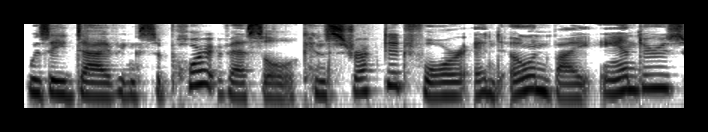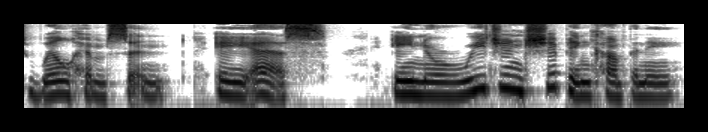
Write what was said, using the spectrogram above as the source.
was a diving support vessel constructed for and owned by Anders Wilhelmsen AS, a Norwegian shipping company.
